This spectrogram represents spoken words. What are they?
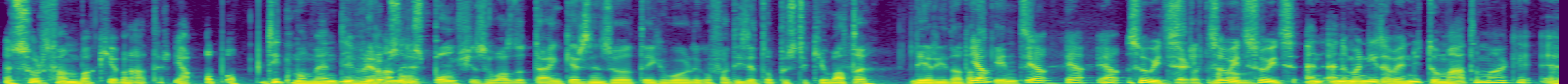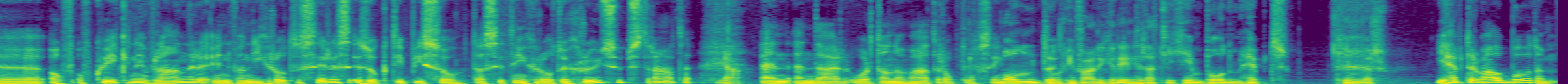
Een soort van bakje water. Ja, op, op dit moment in Weer op zo'n sponsje, zoals de tuinkers en zo tegenwoordig. Of wat is het, op een stukje watten? Leer je dat als ja, kind? Ja, ja, ja zoiets. Zoiets, zoiets. En, en de manier dat wij nu tomaten maken eh, of, of kweken in Vlaanderen in van die grote serres is ook typisch zo. Dat zit in grote groeisubstraten Ja. en, en daar wordt dan een wateroplossing Om de eenvoudige reden dat je geen bodem hebt. Kinder. Je hebt er wel bodem, maar,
